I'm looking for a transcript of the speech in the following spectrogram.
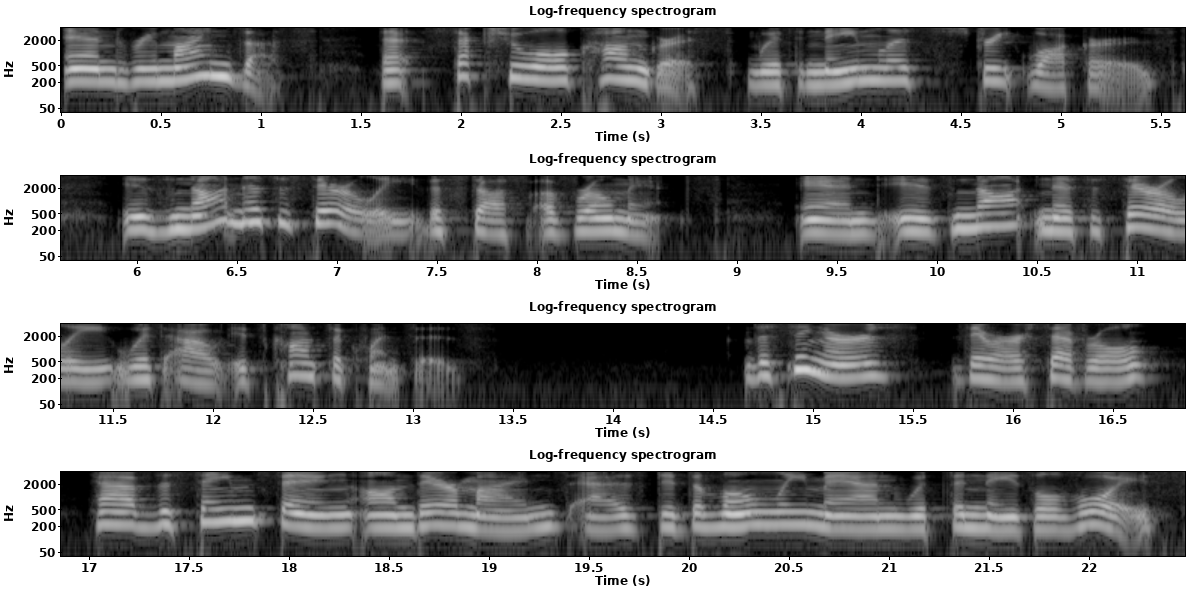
and reminds us that sexual congress with nameless streetwalkers is not necessarily the stuff of romance and is not necessarily without its consequences. The singers, there are several, have the same thing on their minds as did the lonely man with the nasal voice.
